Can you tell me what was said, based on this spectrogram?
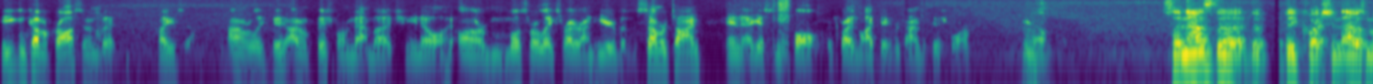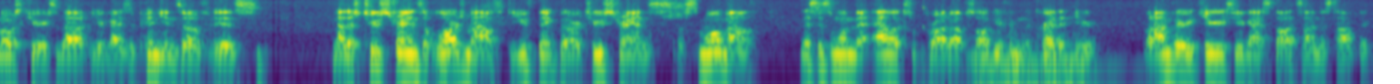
You can come across them, but like I said, I don't really fish. I don't fish for them that much. You know, on our most of our lakes right around here. But the summertime and I guess in the fall it's probably my favorite time to fish for them. You know. So now's the the big question that I was most curious about your guys' opinions of is now there's two strands of largemouth. Do you think there are two strands of smallmouth? This is one that Alex brought up, so I'll give him the credit here. But I'm very curious your guys' thoughts on this topic.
